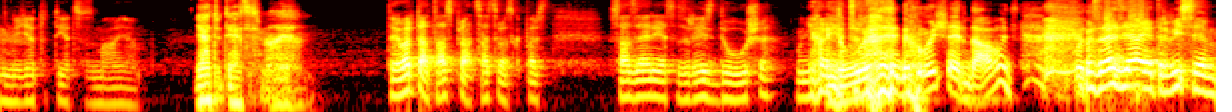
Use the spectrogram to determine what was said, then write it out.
Nu, Ja tu tiec uz mājām. Jā, tu tiec uz mājām. Tev var tāds atprāts, atceros, ka parasti sazēries uzreiz duša. Un jāiet, Du- Duša ir daudz. uzreiz jāiet ar visiem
